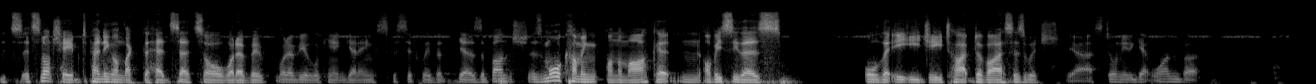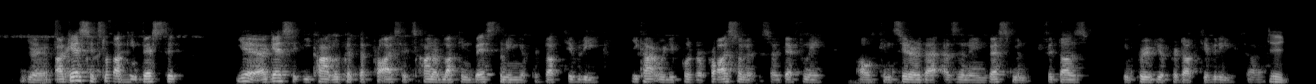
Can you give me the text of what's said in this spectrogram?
it's it's not cheap, depending on like the headsets or whatever whatever you're looking at getting specifically. But yeah, there's a bunch. There's more coming on the market, and obviously there's all the EEG type devices, which yeah, I still need to get one. But yeah, I guess it's like invested. Yeah, I guess you can't look at the price. It's kind of like investing in your productivity. You can't really put a price on it. So definitely, I'll consider that as an investment if it does improve your productivity. So. Dude,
